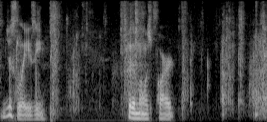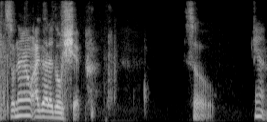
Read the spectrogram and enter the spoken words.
I'm just lazy for the most part. So now I gotta go ship. So, yeah.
